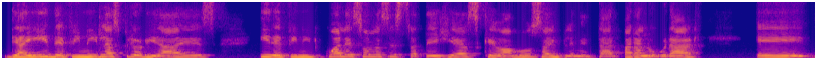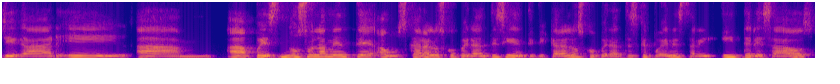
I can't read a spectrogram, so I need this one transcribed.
De ahí definir las prioridades y definir cuáles son las estrategias que vamos a implementar para lograr eh, llegar eh, a, pues, no solamente a buscar a los cooperantes, identificar a los cooperantes que pueden estar interesados,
